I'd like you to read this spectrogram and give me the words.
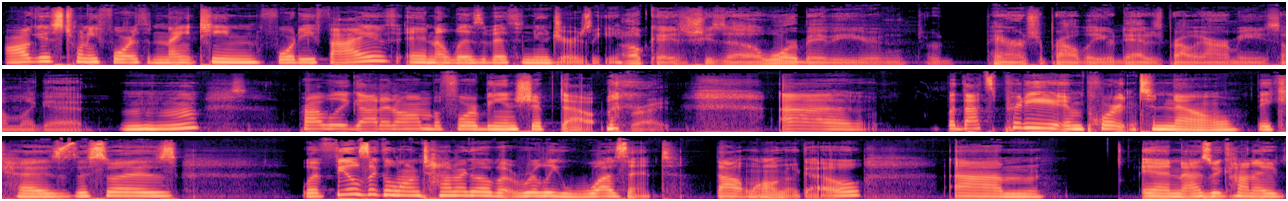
August 24th, 1945, in Elizabeth, New Jersey. Okay, so she's a war baby. Your, her parents are probably, your dad was probably army, something like that. Probably got it on before being shipped out. Right. but that's pretty important to know because this was what feels like a long time ago, but really wasn't that long ago. Um, and as we kind of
